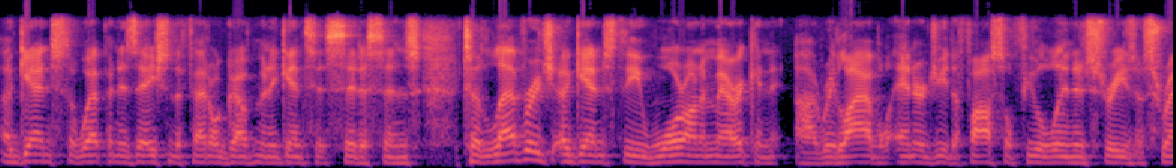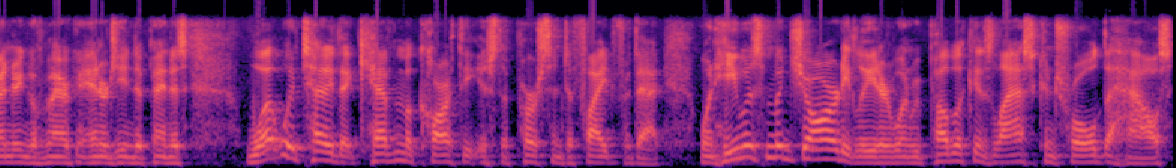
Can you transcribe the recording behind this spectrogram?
against the weaponization of the federal government against its citizens, to leverage against the war on American uh, reliable energy, the fossil fuel industries, the surrendering of American energy independence. What would tell you that Kevin McCarthy is the person to fight for that? When he was majority leader, when Republicans last controlled the House,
